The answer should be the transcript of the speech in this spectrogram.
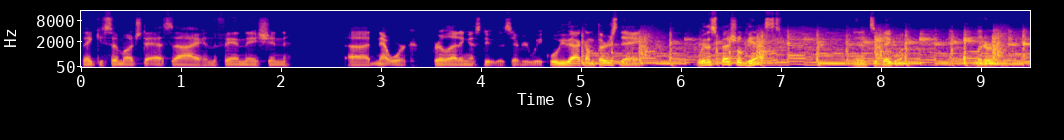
Thank you so much to SI and the FanNation uh, Network for letting us do this every week. We'll be back on Thursday with a special guest, and it's a big one, literally.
